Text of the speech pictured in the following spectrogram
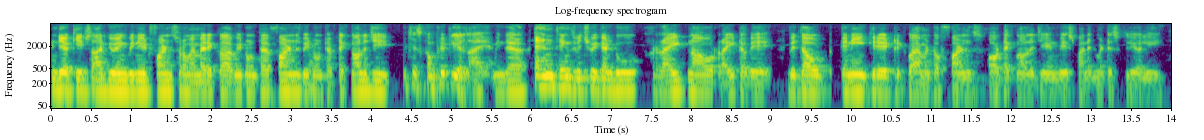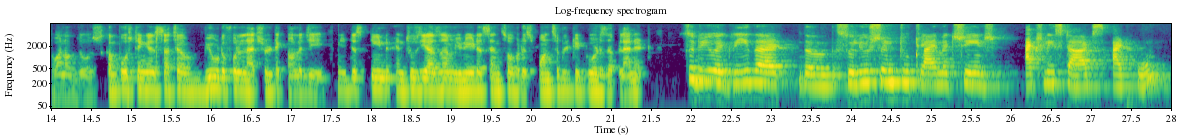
india keeps arguing we need funds from america we don't have funds we don't have technology which is completely a lie. I mean there are 10 things which we can do right now right away without any great requirement of funds or technology and waste management is clearly one of those. Composting is such a beautiful natural technology. You just need enthusiasm you need a sense of responsibility towards the planet So, do you agree that the, the solution to climate change actually starts at home?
